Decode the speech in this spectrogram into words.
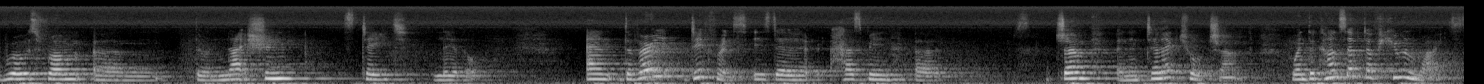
rose from um, the nation state level. And the very difference is there has been a jump, an intellectual jump, when the concept of human rights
